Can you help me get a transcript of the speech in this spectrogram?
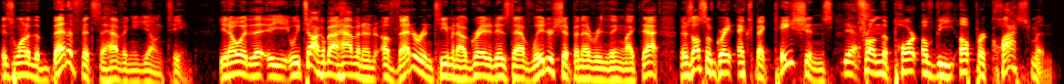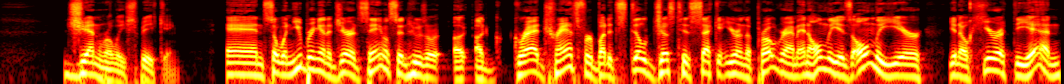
is one of the benefits to having a young team. You know, we talk about having a veteran team and how great it is to have leadership and everything like that. There's also great expectations yes. from the part of the upperclassmen, generally speaking. And so when you bring in a Jared Samuelson, who's a, a, a, grad transfer, but it's still just his second year in the program and only his only year, you know, here at the end,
